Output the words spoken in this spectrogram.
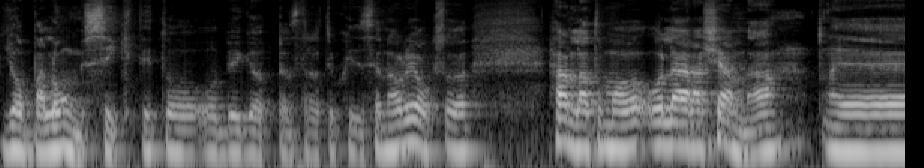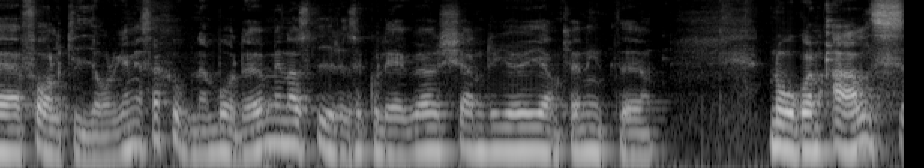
jobba långsiktigt och, bygga upp en strategi. Sen har det också handlat om att, lära känna folk i organisationen. Både mina styrelsekollegor, jag kände ju egentligen inte någon alls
